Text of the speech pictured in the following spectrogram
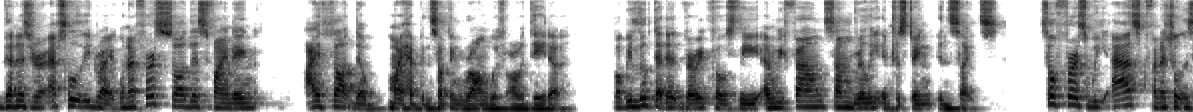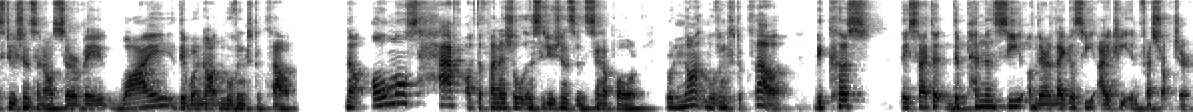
Dennis, you're absolutely right. When I first saw this finding, I thought there might have been something wrong with our data. But we looked at it very closely and we found some really interesting insights. So, first, we asked financial institutions in our survey why they were not moving to the cloud. Now, almost half of the financial institutions in Singapore were not moving to the cloud because they cited dependency on their legacy IT infrastructure.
